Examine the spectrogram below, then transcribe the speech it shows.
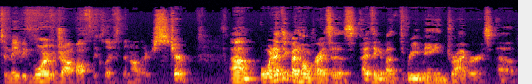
to maybe more of a drop off the cliff than others. Sure. Um, when I think about home prices, I think about three main drivers of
